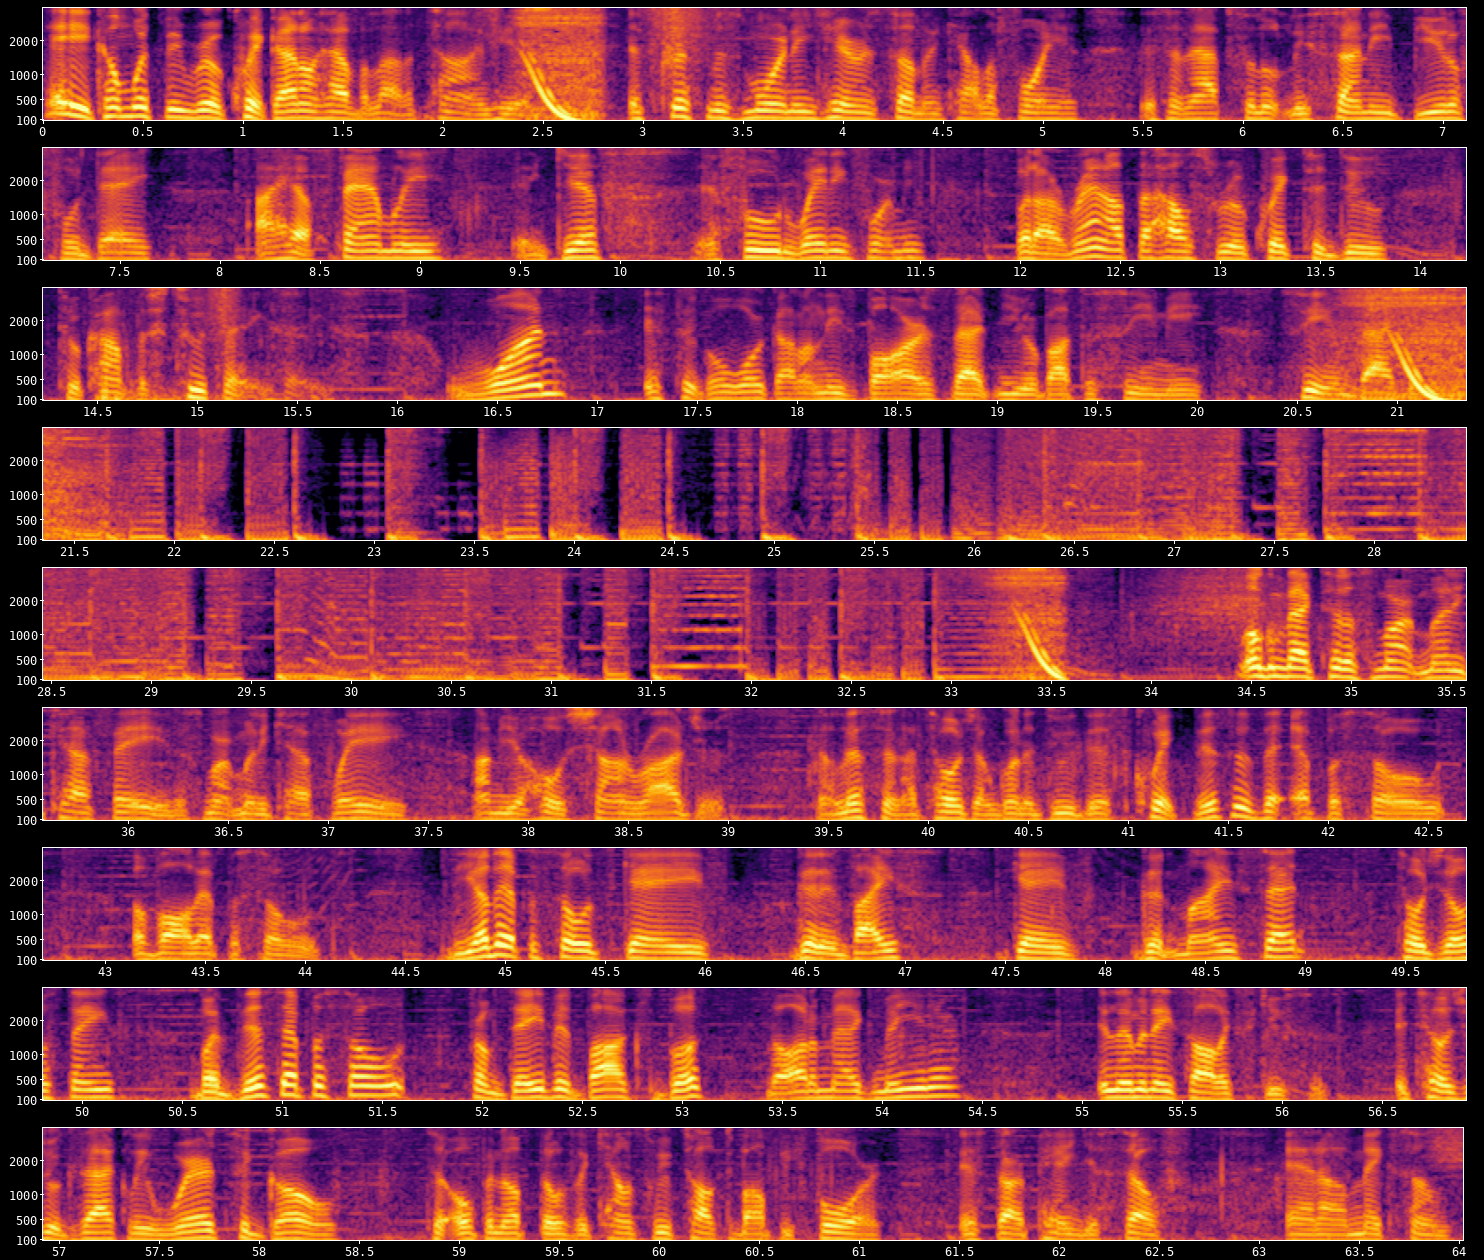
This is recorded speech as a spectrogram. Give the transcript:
Hey, come with me real quick. I don't have a lot of time here. It's Christmas morning here in Southern California. It's an absolutely sunny, beautiful day. I have family and gifts and food waiting for me, but I ran out the house real quick to do to accomplish two things. One is to go work out on these bars that you're about to see me see in back. Welcome back to the Smart Money Cafe, the Smart Money Cafe. I'm your host, Sean Rogers. Now, listen, I told you I'm going to do this quick. This is the episode of all episodes. The other episodes gave good advice, gave good mindset, told you those things. But this episode from David Bach's book, The Automatic Millionaire, eliminates all excuses. It tells you exactly where to go to open up those accounts we've talked about before and start paying yourself and uh, make some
